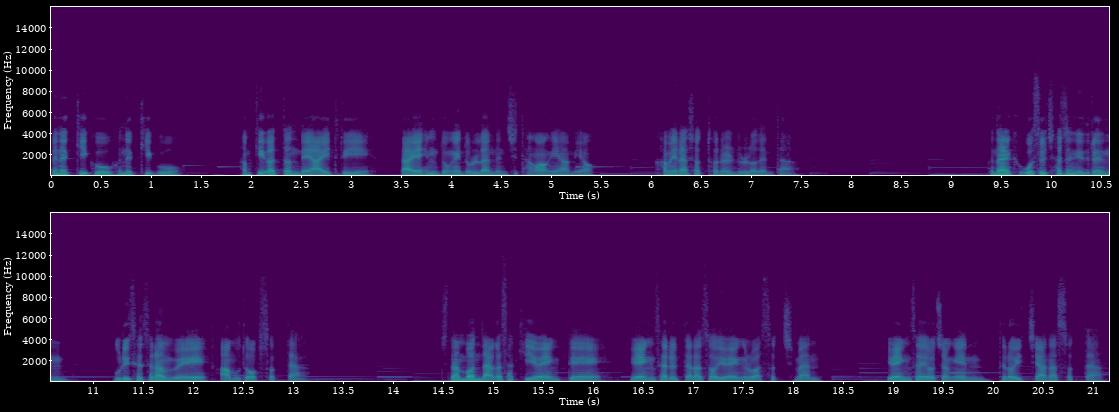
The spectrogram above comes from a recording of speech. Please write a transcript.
흐느끼고 흐느끼고 함께 갔던 내 아이들이 나의 행동에 놀랐는지 당황해하며 카메라 셔터를 눌러댄다. 그날 그곳을 찾은 이들은 우리 세 사람 외에 아무도 없었다. 지난번 나가사키 여행 때 여행사를 따라서 여행을 왔었지만 여행사 여정엔 들어있지 않았었다.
